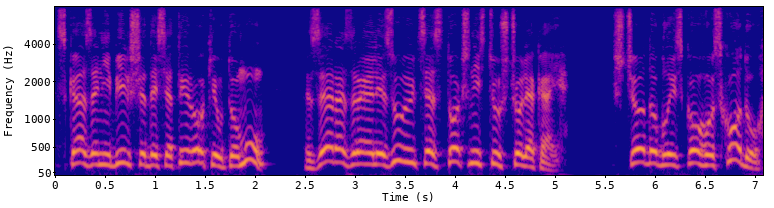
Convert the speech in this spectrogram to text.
сказані більше десяти років тому, зараз реалізуються з точністю, що лякає. Щодо Близького Сходу,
